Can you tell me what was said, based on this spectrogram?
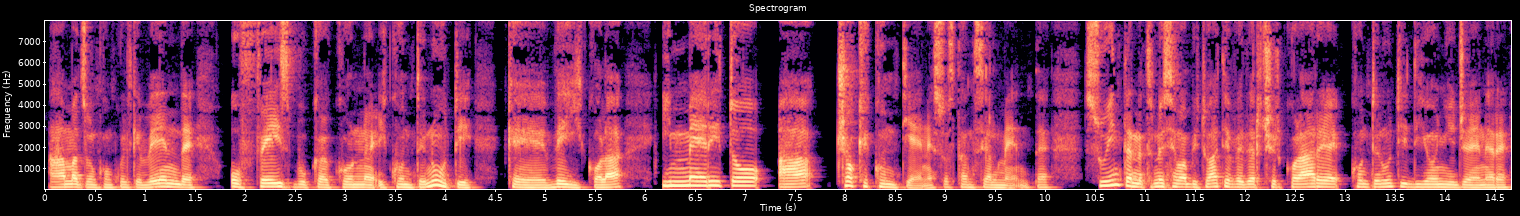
Amazon con quel che vende o Facebook con i contenuti che veicola in merito a ciò che contiene sostanzialmente. Su internet noi siamo abituati a veder circolare contenuti di ogni genere,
